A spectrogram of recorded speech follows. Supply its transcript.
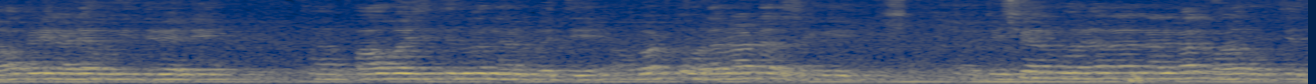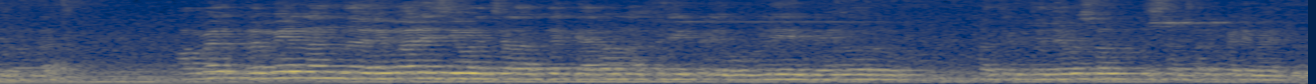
ದವಾಖಾನೆಗೆ ಹಳೆ ಹೋಗಿದ್ವಿ ಅಲ್ಲಿ. ಪಾವು ಬಾಜಿ ತಿಂದು ನೆನಪೈತಿ. ಒಟ್ಟು ಒಡನಾಟ ಸಂಗಿ. ಟಿ ಸಿ ಅವ್ರ ನನ್ನ ಮೇಲೆ ಭಾಳ ಹೋಗ್ತಿದ್ರು ಅಲ್ಲ ಆಮೇಲೆ ಕ್ರಮೇಣ ನಂದು ಅನಿವಾರ್ಯ ಜೀವನ ಚಲತ್ತೆ ಕ್ಯಾರವನ್ ಆ ಕಡೆ ಈ ಕಡೆ ಹುಬ್ಳಿ ಬೆಂಗಳೂರು ಪತ್ರಿಕೆ ಜೊತೆ ಸ್ವಲ್ಪ ಸಂಪರ್ಕ ಕಡಿಮೆ ಆಯಿತು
